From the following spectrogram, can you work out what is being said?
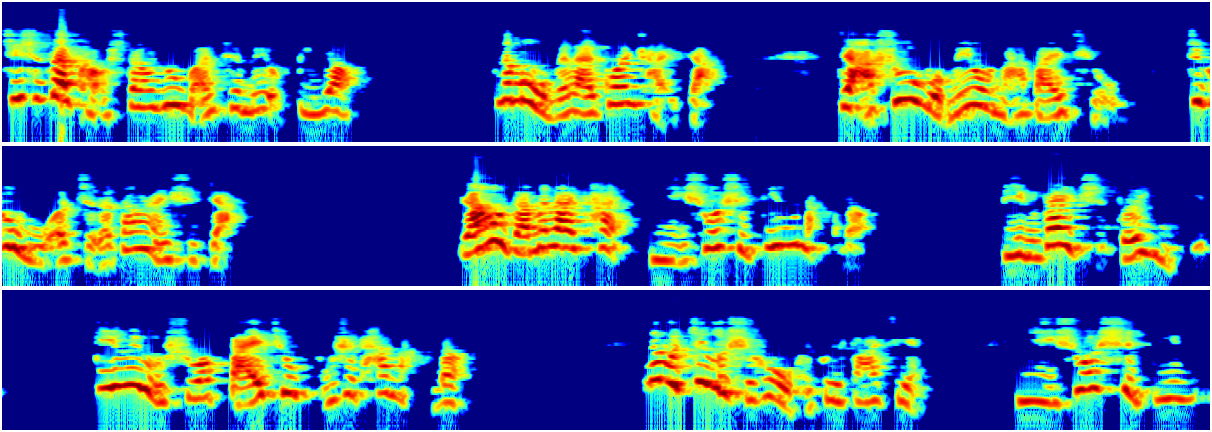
其实，在考试当中完全没有必要。那么我们来观察一下，假说我没有拿白球。这个我指的当然是甲，然后咱们来看，乙说是丁拿的，丙在指责乙，丁又说白球不是他拿的。那么这个时候我们会发现，乙说是丁，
